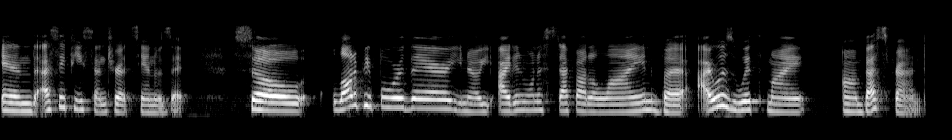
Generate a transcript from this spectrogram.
in the SAP Center at San Jose. So a lot of people were there. You know, I didn't want to step out of line, but I was with my um, best friend,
